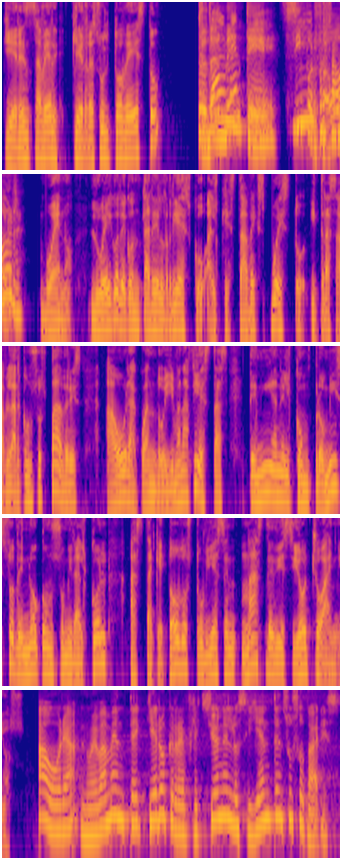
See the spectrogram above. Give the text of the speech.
¿Quieren saber qué resultó de esto? Totalmente. Sí, por, favor. Bueno, luego de contar el riesgo al que estaba expuesto y tras hablar con sus padres, ahora cuando iban a fiestas tenían el compromiso de no consumir alcohol hasta que todos tuviesen más de 18 años. Ahora, nuevamente, quiero que reflexionen lo siguiente en sus hogares.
